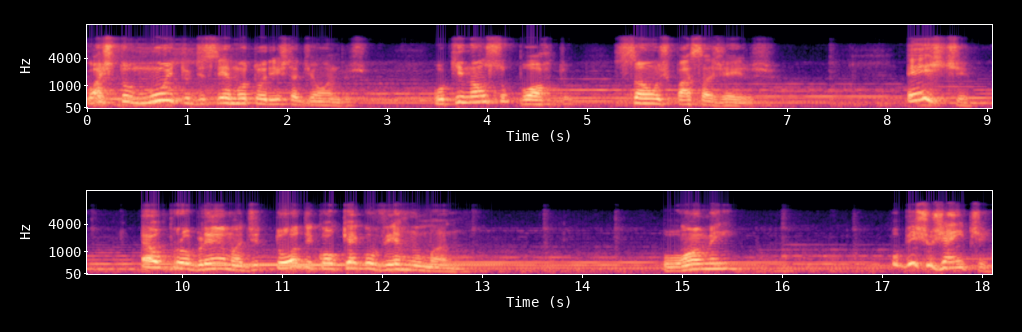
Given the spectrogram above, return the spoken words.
Gosto muito de ser motorista de ônibus. O que não suporto são os passageiros. Este é o problema de todo e qualquer governo humano. O homem, o bicho gente,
